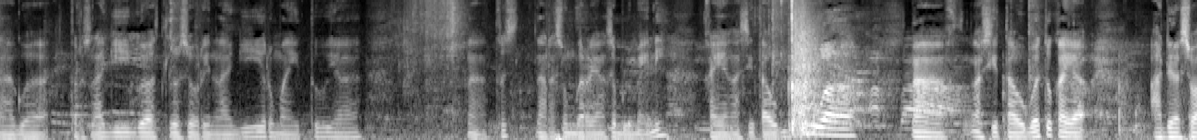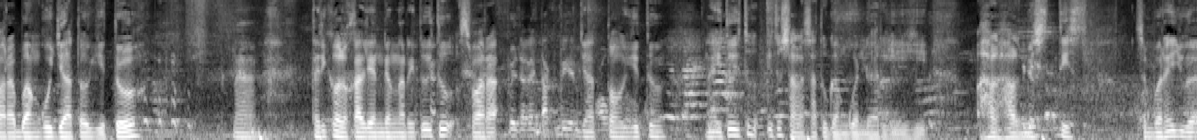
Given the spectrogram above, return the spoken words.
Nah gue terus lagi gue telusurin lagi rumah itu ya nah terus narasumber yang sebelumnya ini kayak ngasih tahu gue nah ngasih tahu gue tuh kayak ada suara bangku jatuh gitu. Nah tadi kalau kalian dengar itu itu suara jatuh gitu. Nah itu itu itu salah satu gangguan dari hal-hal mistis. Sebenarnya juga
